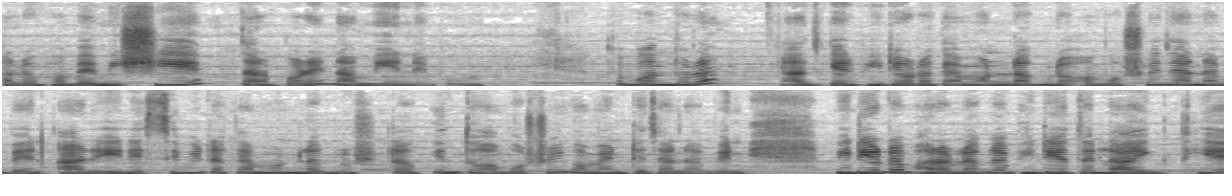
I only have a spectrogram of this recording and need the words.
ভালোভাবে মিশিয়ে তারপরে নামিয়ে নেব। তো বন্ধুরা আজকের ভিডিওটা কেমন লাগল অবশ্যই জানাবেন, আর এই রেসিপিটা কেমন লাগল সেটাও কিন্তু অবশ্যই কমেন্টে জানাবেন। ভিডিওটা ভালো লাগলে ভিডিওতে লাইক দিয়ে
